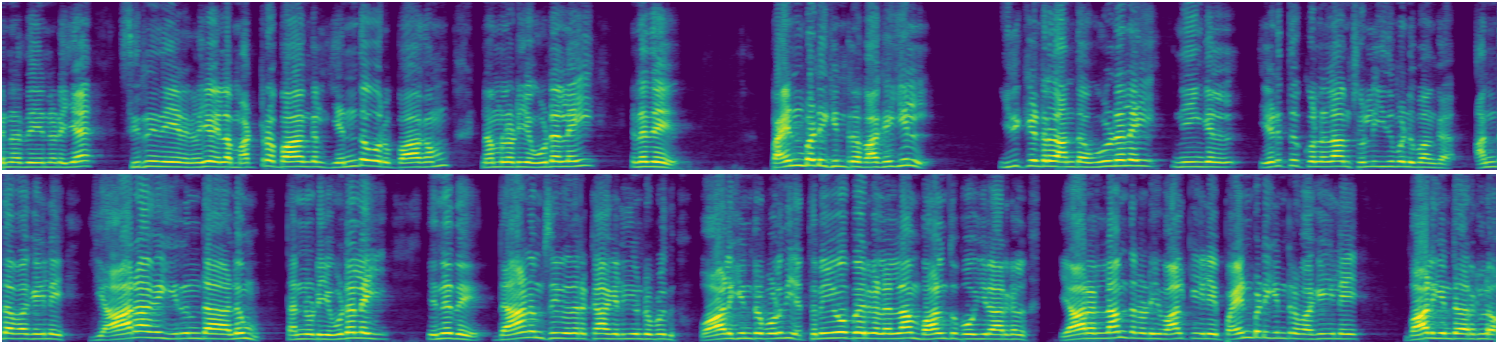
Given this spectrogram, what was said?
என்னது? என்னுடைய சிறுநீரகளையோ இல்லை மற்ற பாகங்கள் எந்த ஒரு பாகம் நம்மளுடைய உடலை என்னது? பயன்படுகின்ற வகையில் இருக்கின்ற அந்த உடலை நீங்கள் எடுத்துக்கொள்ளலாம் சொல்லி இது பண்ணுவாங்க. அந்த வகையிலே யாராக இருந்தாலும் தன்னுடைய உடலை என்னது? தானம் செய்வதற்காக எழுகின்ற பொழுது வாழுகின்ற பொழுது எத்தனையோ பேர்கள் எல்லாம் வாழ்ந்து போகிறார்கள். யாரெல்லாம் தன்னுடைய வாழ்க்கையிலே பயன்படுகின்ற வகையிலே வாழ்கின்றார்களோ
